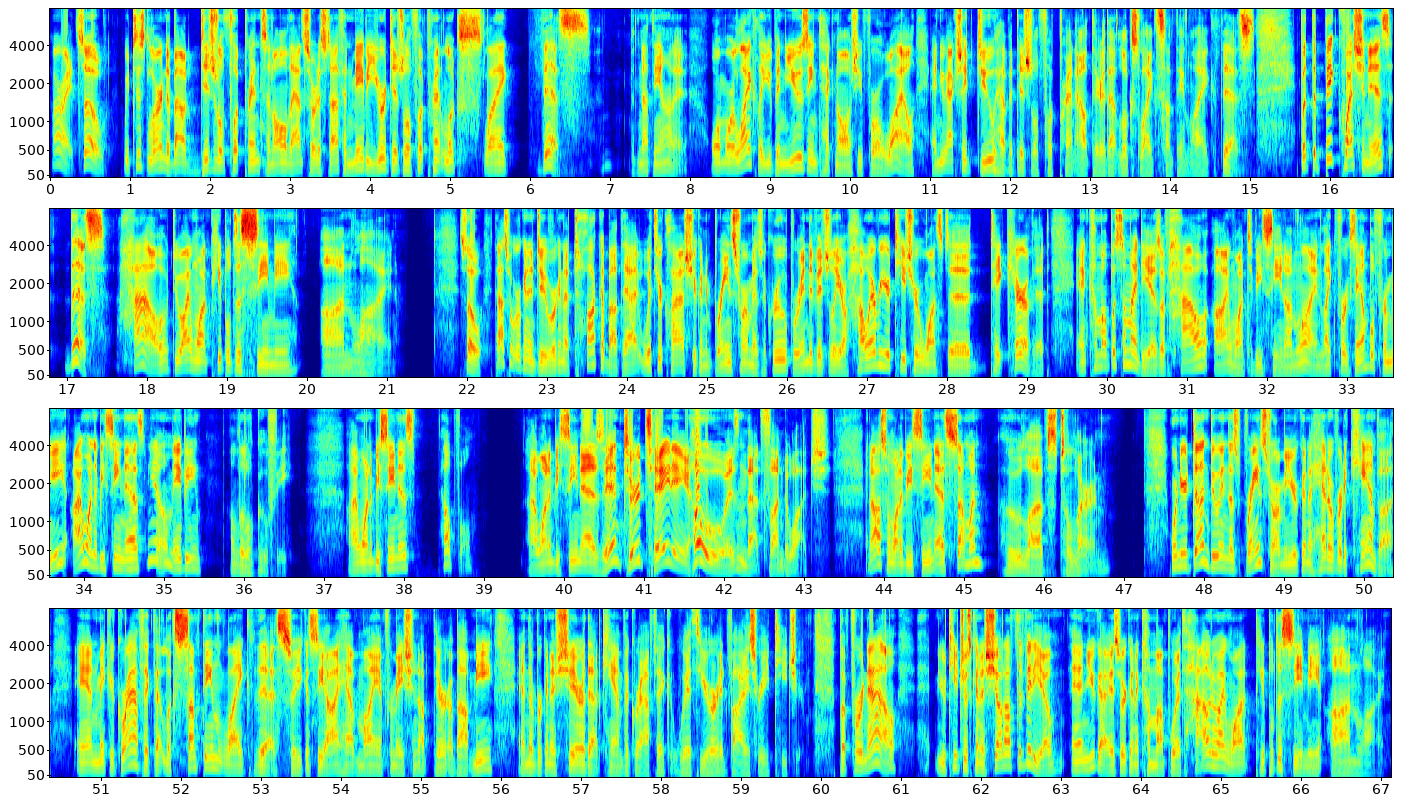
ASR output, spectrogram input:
All right, so we just learned about digital footprints and all that sort of stuff, and maybe your digital footprint looks like this with nothing on it. Or more likely, you've been using technology for a while and you actually do have a digital footprint out there that looks like something like this. But the big question is this How do I want people to see me online? So that's what we're going to do. We're going to talk about that with your class. You're going to brainstorm as a group or individually or however your teacher wants to take care of it and come up with some ideas of how I want to be seen online. Like, for example, for me, I want to be seen as, you know, maybe a little goofy. I want to be seen as helpful. I want to be seen as entertaining. Oh, isn't that fun to watch? And I also want to be seen as someone who loves to learn. When you're done doing this brainstorming, you're going to head over to Canva and make a graphic that looks something like this. So you can see I have my information up there about me, and then we're going to share that Canva graphic with your advisory teacher. But for now, your teacher's going to shut off the video, and you guys are going to come up with how do I want people to see me online.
